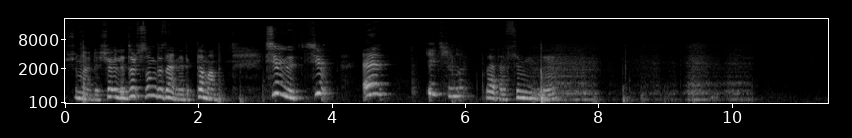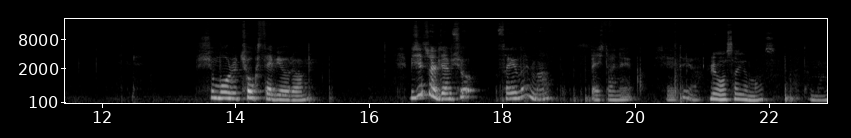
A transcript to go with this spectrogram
Şunları da şöyle dursun düzenledik. Tamam. Şimdi şimdi en ilk şunu zaten simli. Şu moru çok seviyorum. Bir şey söyleyeceğim. Şu sayılır mı? Beş tane şeydi ya. Yok sayılmaz. Tamam.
